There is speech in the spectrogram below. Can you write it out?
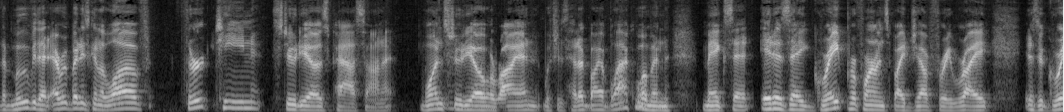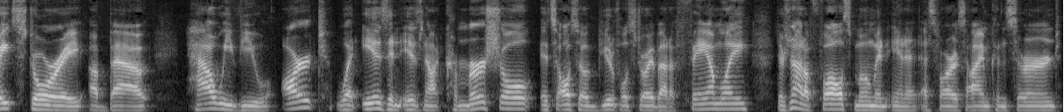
the movie that everybody's going to love, 13 studios pass on it. One studio, Orion, which is headed by a black woman, makes it. It is a great performance by Jeffrey Wright. It is a great story about how we view art, what is and is not commercial. It's also a beautiful story about a family. There's not a false moment in it, as far as I'm concerned.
